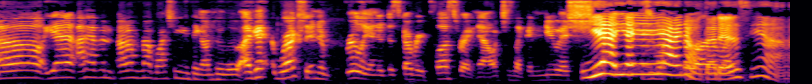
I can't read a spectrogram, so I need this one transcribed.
Oh yeah, I haven't. I'm not watching anything on Hulu. I get. We're actually into really into Discovery Plus right now, which is like a newish Yeah, yeah, yeah, yeah. I know what that like- is. Yeah.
